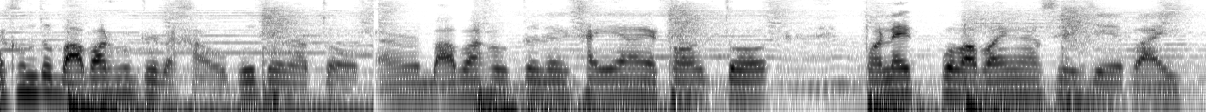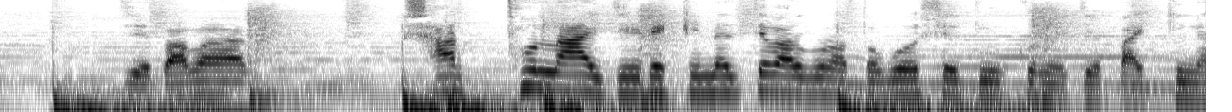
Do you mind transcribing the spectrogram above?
এখন তো বাবার হোটেলে খাও, বুঝো না তো? কারণ বাবার হোটেলে খাইয়া এখন তো অনেক পোলাপাইন আছে যে, ভাই, যে বাবার স্বার্থ নাই যে এটা কিনে দিতে পারব না, তবুও সে দূর করে যে বাইক কিনা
